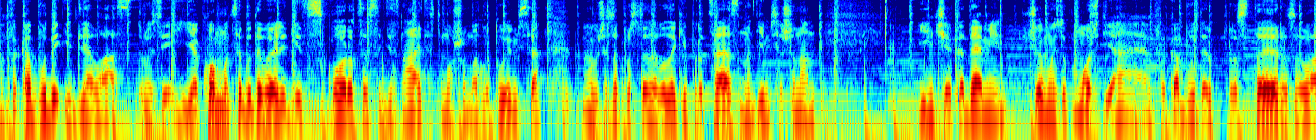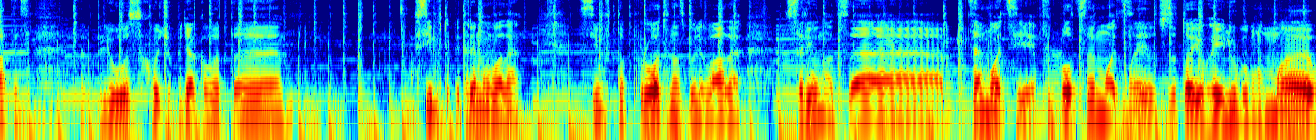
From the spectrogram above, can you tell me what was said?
МФК буде і для вас, друзі. Якому це буде вигляді, скоро це все дізнаєтесь, тому що ми готуємося. Ми вже запустили великий процес. Надіємося, що нам інші академії чомусь допоможуть, і МФК буде рости, розвиватись. Плюс хочу подякувати всім, хто підтримували, всім, хто проти нас болівали. Все рівно це, це емоції. Футбол це емоції. Ми зато його і любимо. Ми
